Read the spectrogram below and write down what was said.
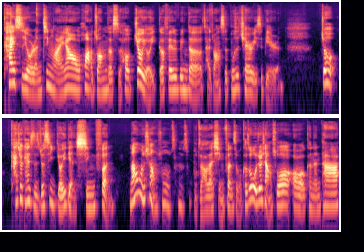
开始有人进来要化妆的时候，就有一个菲律宾的彩妆师，不是 Cherry 是别人，就他就开始就是有一点兴奋，然后我就想说，我真的是不知道在兴奋什么，可是我就想说，哦，可能他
